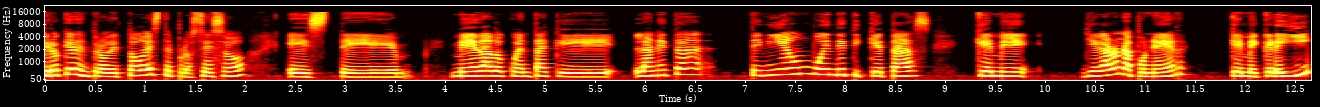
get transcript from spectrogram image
Creo que dentro de todo este proceso, este, me he dado cuenta que la neta tenía un buen de etiquetas que me llegaron a poner, que me creí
